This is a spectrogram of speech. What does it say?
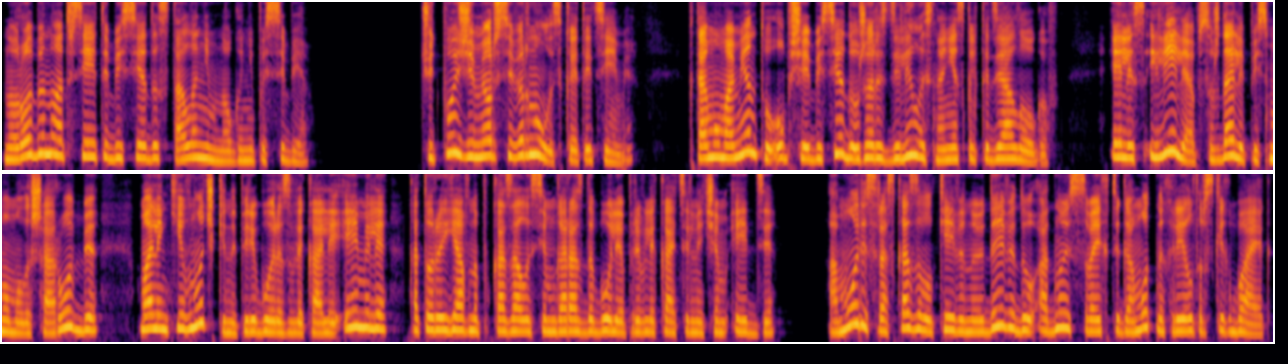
но Робину от всей этой беседы стало немного не по себе. Чуть позже Мерси вернулась к этой теме. К тому моменту общая беседа уже разделилась на несколько диалогов. Элис и Лили обсуждали письмо малыша Робби, Маленькие внучки наперебой развлекали Эмили, которая явно показалась им гораздо более привлекательной, чем Эдди. А Моррис рассказывал Кевину и Дэвиду одну из своих тягомотных риэлторских баек,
